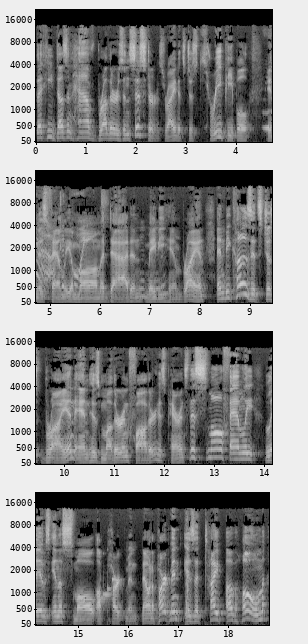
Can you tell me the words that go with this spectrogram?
that he doesn't have brothers and sisters, right? It's just three people in his family a mom, a dad, and mm-hmm. maybe him, Brian. And because it's just Brian and his mother and father, his parents, this small family lives in a small apartment. Now, an apartment is a type of home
